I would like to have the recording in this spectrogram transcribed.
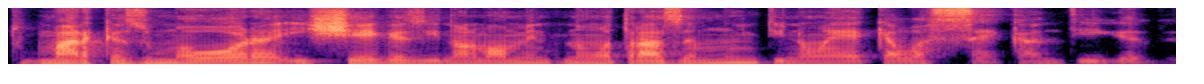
tu marcas uma hora e chegas e normalmente não atrasa muito e não é aquela seca antiga de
